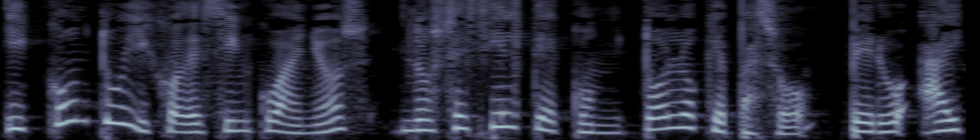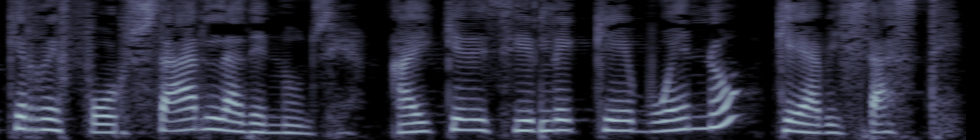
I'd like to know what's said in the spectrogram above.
Y con tu hijo de cinco años, no sé si él te contó lo que pasó, pero hay que reforzar la denuncia. Hay que decirle qué bueno que avisaste.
